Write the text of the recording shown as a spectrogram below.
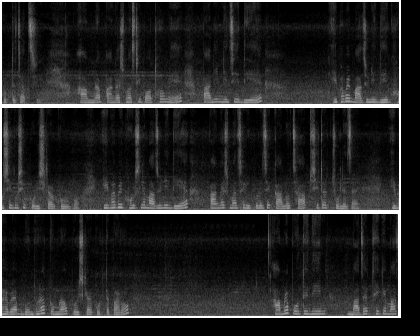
করতে চাচ্ছি। আমরা পাঙ্গাস মাছটি প্রথমে পানির নিচে দিয়ে এভাবে মাজুনি দিয়ে ঘষে ঘষে পরিষ্কার করব। এভাবে ঘষলে মাজুনি দিয়ে পাঙ্গাস মাছের উপরে যে কালো ছাপ, সেটা চলে যায়। এভাবে বন্ধুরা তোমরাও পরিষ্কার করতে পারো। আমরা প্রতিদিন বাজার থেকে মাছ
